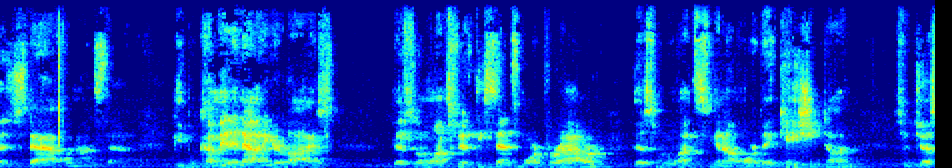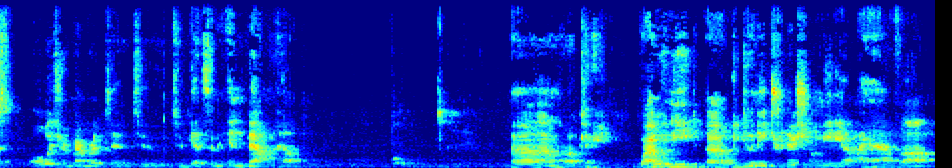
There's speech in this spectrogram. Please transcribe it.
as staff or non-staff. People come in and out of your lives. This one wants 50 cents more per hour. This one wants, you know, more vacation time. So just always remember to, to, to get some inbound help. Um, okay why we need, uh, we do need traditional media. I have, uh,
